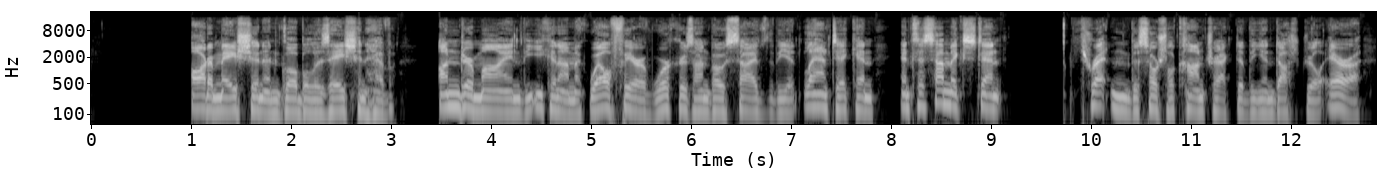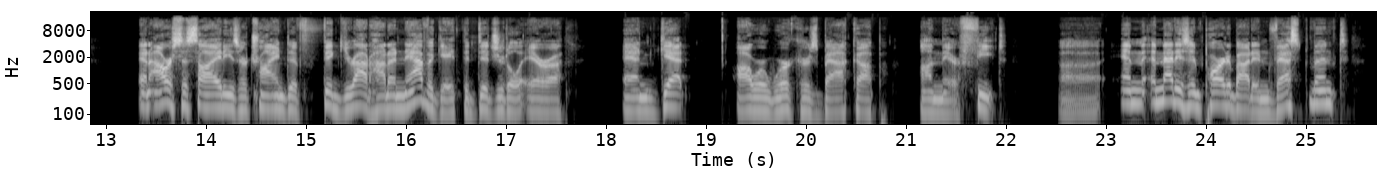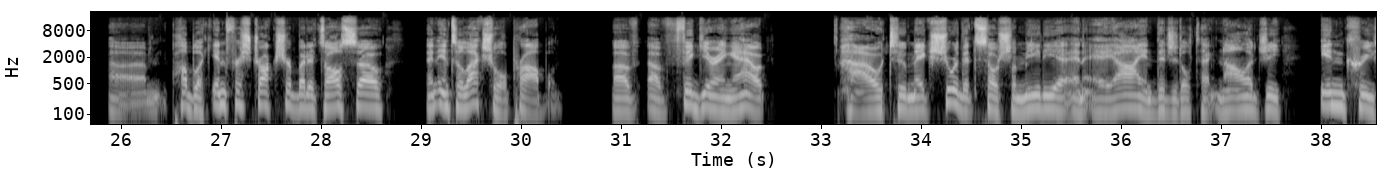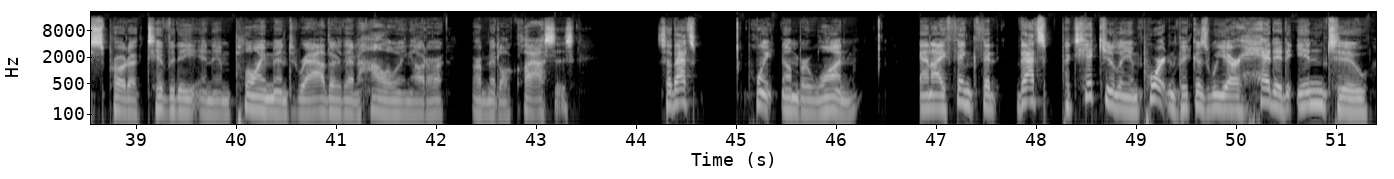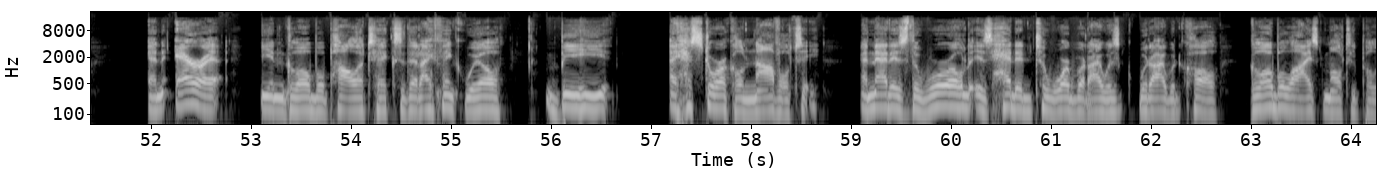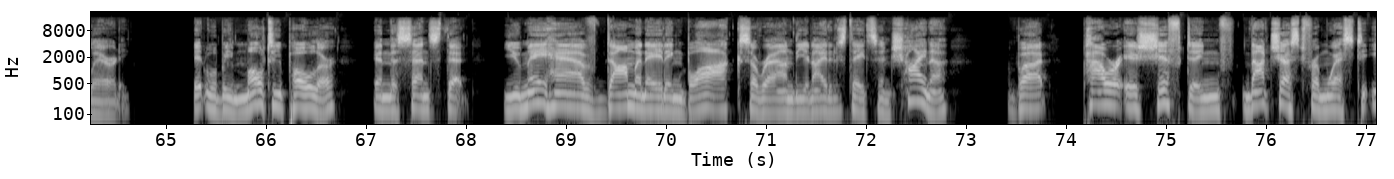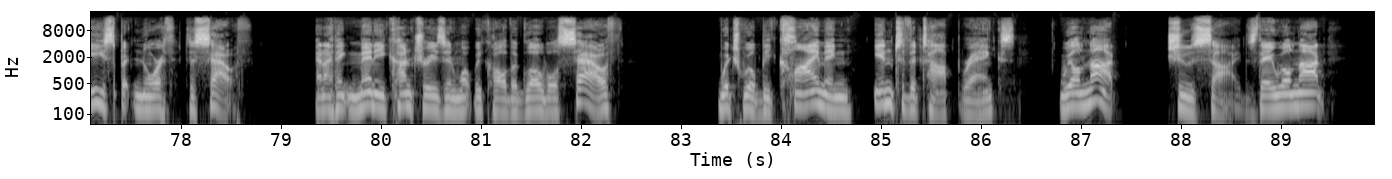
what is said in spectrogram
Automation and globalization have undermined the economic welfare of workers on both sides of the Atlantic and, and to some extent threatened the social contract of the industrial era. And our societies are trying to figure out how to navigate the digital era and get our workers back up on their feet. Uh, and, and that is in part about investment, um, public infrastructure, but it's also an intellectual problem of, of figuring out how to make sure that social media and AI and digital technology increase productivity and employment rather than hollowing out our, our middle classes. So that's point number one. And I think that that's particularly important because we are headed into an era in global politics that I think will be a historical novelty. And that is the world is headed toward what I was what I would call globalized multipolarity. It will be multipolar in the sense that you may have dominating blocks around the United States and China, but power is shifting not just from west to east, but north to south. And I think many countries in what we call the global south, which will be climbing into the top ranks, will not choose sides. They will not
